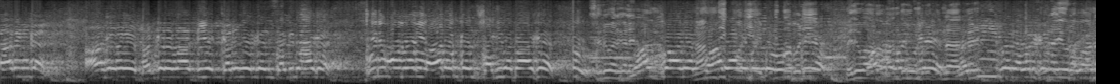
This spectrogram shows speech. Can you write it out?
வாருங்கள். ஆகவே மங்களவாத்திய கலைஞர்கள் சகிதாக திருமுறை ஆரோர்கள் சகிதமாக. சிறுவர்கள் நந்தி கொடியை பிடித்தபடி மெதுவாக வந்து கொண்டிருக்கிறார்கள். இளையுறவான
